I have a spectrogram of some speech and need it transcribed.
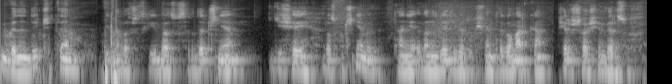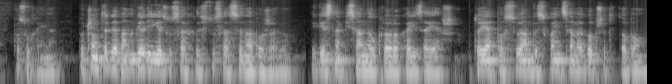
Benedicite. Witam Was wszystkich bardzo serdecznie. Dzisiaj rozpoczniemy czytanie Ewangelii według świętego Marka, pierwsze osiem wersów. Posłuchajmy. Początek Ewangelii Jezusa Chrystusa, Syna Bożego, jak jest napisane u proroka Izajasza. To ja posyłam wysłańca mego przed Tobą.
